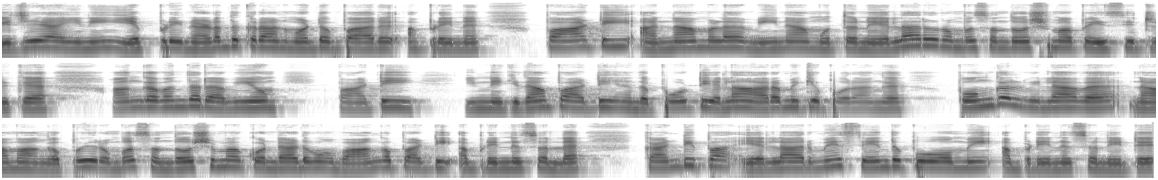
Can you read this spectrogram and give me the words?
விஜயா இனி எப்படி நடந்துக்கிறான்னு மட்டும் பாரு அப்படின்னு. பாட்டி அண்ணாமலை மீனா முத்துன்னு எல்லாரும் ரொம்ப சந்தோஷமாக பேசிகிட்டு இருக்க. அங்கே வந்த ரவியும் பாட்டி இன்னைக்கு தான் பாட்டி அந்த போட்டியெல்லாம் ஆரம்பிக்க போகிறாங்க பொங்கல் விழாவை நாம் அங்கே போய் ரொம்ப சந்தோஷமாக கொண்டாடுவோம். வாங்க பாட்டி அப்படின்னு சொல்ல. கண்டிப்பாக எல்லாருமே சேர்ந்து போவோமே அப்படின்னு சொல்லிட்டு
